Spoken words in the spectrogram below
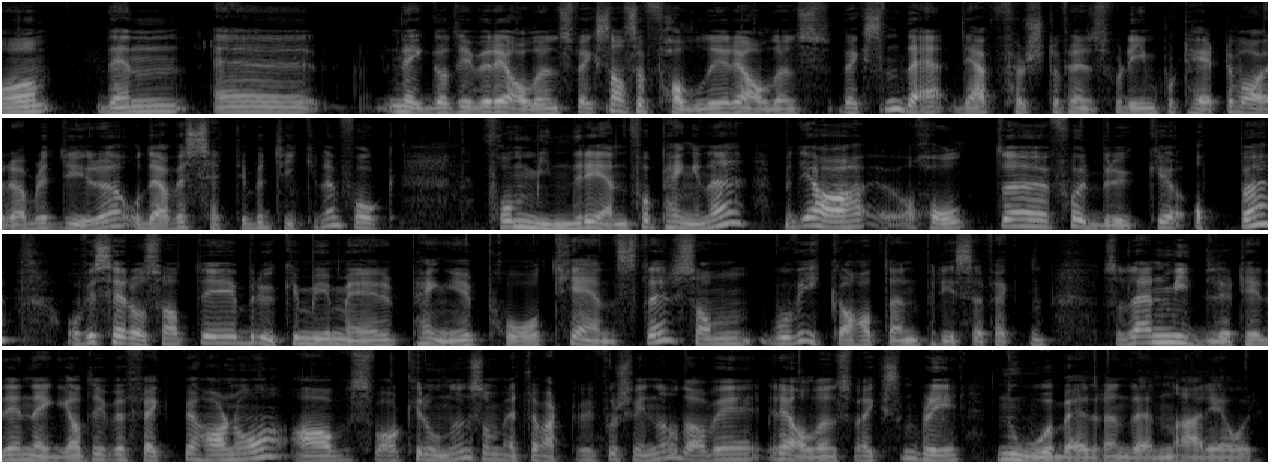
Og den eh, negative reallønnsveksten, altså fallet i reallønnsveksten, det, det, er først og fremst fordi importerte varer har blitt dyre. Og det har vi sett i butikkene. Folk får mindre igjen for pengene, men de har holdt eh, forbruket oppe. Og vi ser også at de bruker mye mer penger på tjenester som, hvor vi ikke har hatt den priseffekten. Så det er en midlertidig negativ effekt vi har nå av svak krone, som etter hvert vil forsvinne. Og da vil reallønnsveksten bli noe bedre enn det den er i år.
